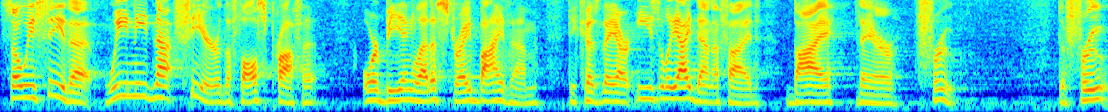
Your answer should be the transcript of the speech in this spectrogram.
So we see that we need not fear the false prophet or being led astray by them because they are easily identified by their fruit. The fruit,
